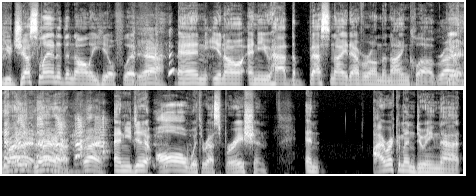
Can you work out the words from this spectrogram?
You just landed the nollie heel flip, Yeah. and you know, and you had the best night ever on the Nine Club, Right, You're right, right, there, right, right. and you did it all with respiration. And I recommend doing that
